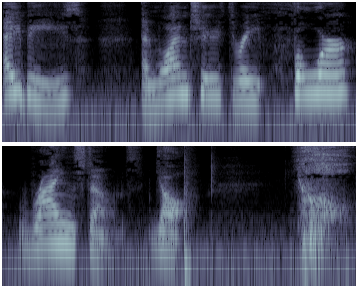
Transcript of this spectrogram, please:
ABs and one, two, three, four rhinestones. Y'all. Y'all.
